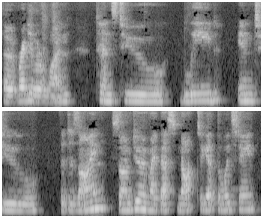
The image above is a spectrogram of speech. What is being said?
the regular one tends to bleed into the design. So I'm doing my best not to get the wood stain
